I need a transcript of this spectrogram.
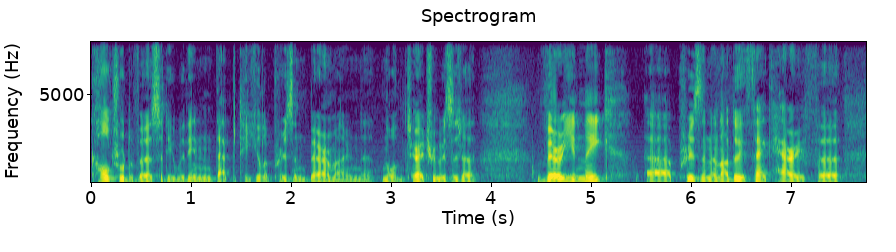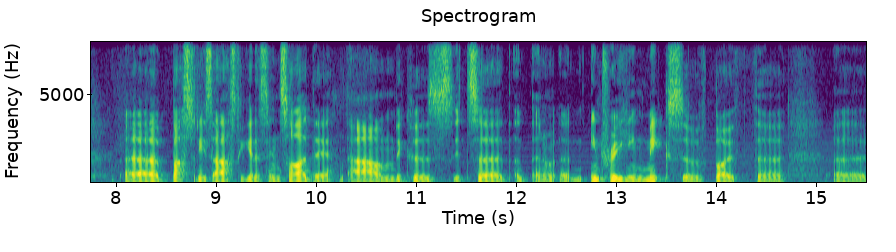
cultural diversity within that particular prison, Berrimah, in the Northern Territory, which is a very unique uh, prison, and I do thank Harry for uh, busting his ass to get us inside there um, because it's a, a, an intriguing mix of both uh, uh,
